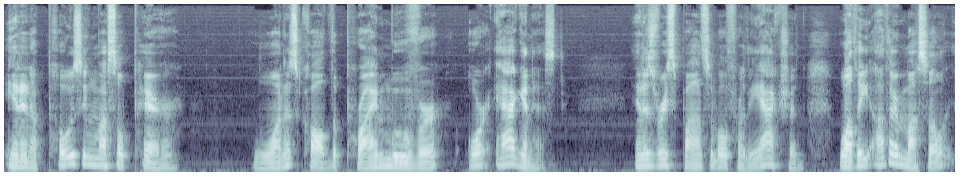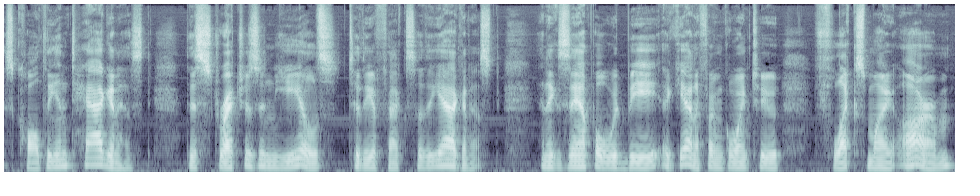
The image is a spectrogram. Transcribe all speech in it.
In an opposing muscle pair, one is called the prime mover or agonist, and is responsible for the action, while the other muscle is called the antagonist. This stretches and yields to the effects of the agonist. An example would be, again, if I'm going to flex my arm,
